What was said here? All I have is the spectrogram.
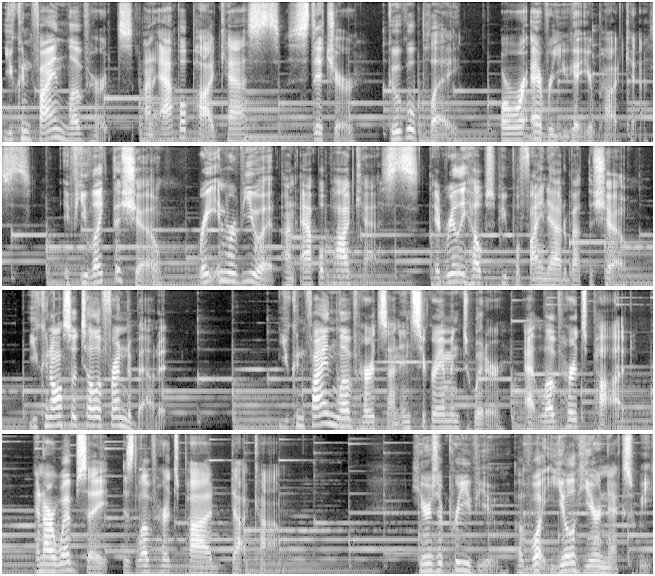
You can find Love Hurts on Apple Podcasts, Stitcher, Google Play, or wherever you get your podcasts. If you like the show, rate and review it on Apple Podcasts. It really helps people find out about the show. You can also tell a friend about it. You can find Love Hurts on Instagram and Twitter at Love Hurts Pod, and our website is lovehurtspod.com. Here's a preview of what you'll hear next week.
